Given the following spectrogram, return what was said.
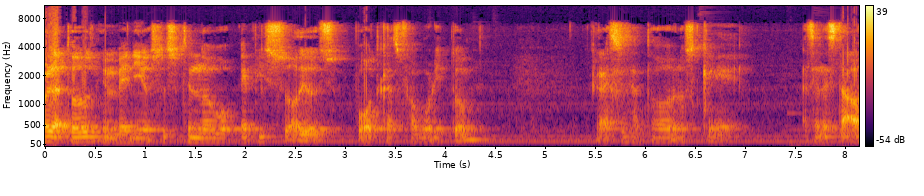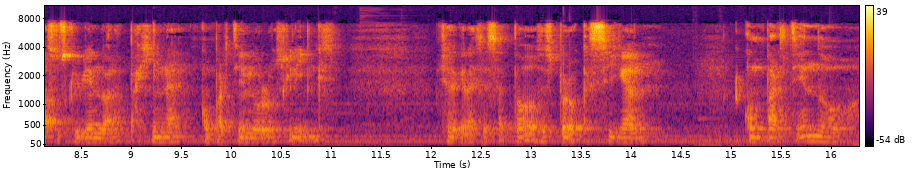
Hola a todos, bienvenidos a este nuevo episodio de su podcast favorito. Gracias a todos los que se han estado suscribiendo a la página, compartiendo los links. Muchas gracias a todos, espero que sigan compartiendo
